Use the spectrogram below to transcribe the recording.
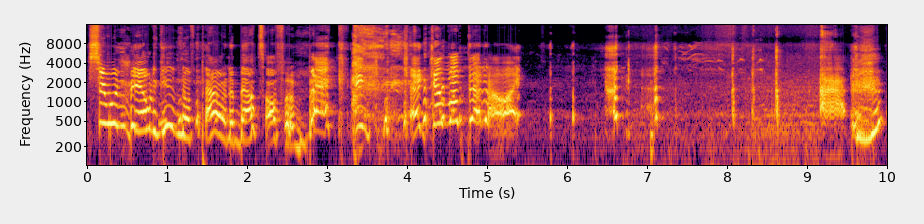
She wouldn't be able to get enough power to bounce off her back and, come up that high.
